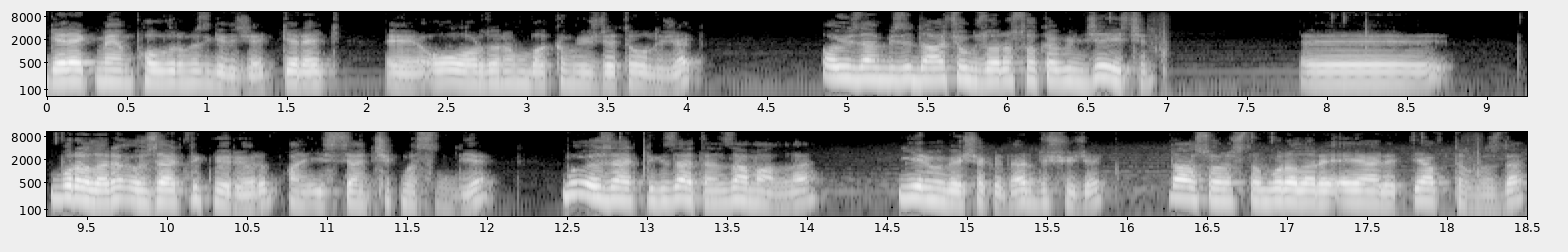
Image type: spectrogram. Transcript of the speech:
Gerek manpower'ımız gidecek, gerek e, o ordunun bakım ücreti olacak. O yüzden bizi daha çok zora sokabileceği için e, buralara özellik veriyorum. Hani isyan çıkmasın diye. Bu özellik zaten zamanla 25'e kadar düşecek. Daha sonrasında buraları eyalet yaptığımızda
